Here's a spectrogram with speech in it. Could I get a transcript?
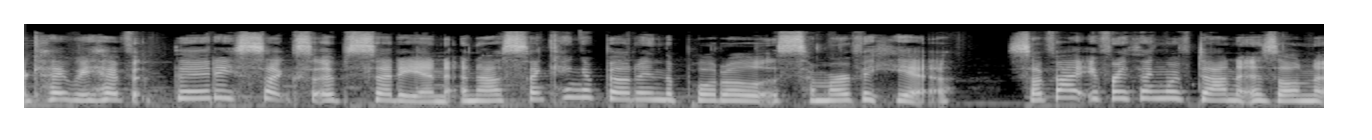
Okay, we have 36 obsidian, and I was thinking of building the portal somewhere over here. So far, everything we've done is on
